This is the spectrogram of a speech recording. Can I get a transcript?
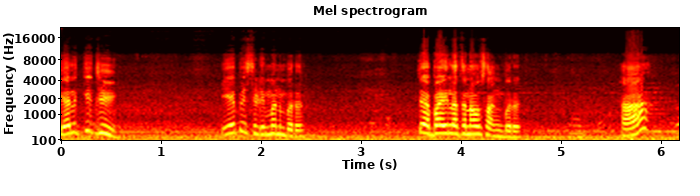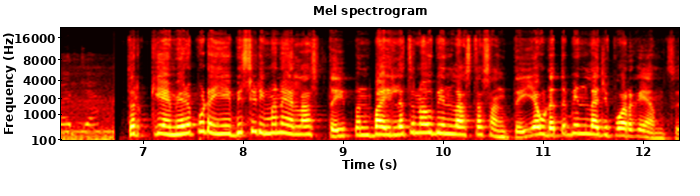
एल की जी. ए बी सी डी म्हण बरं. त्या बाईलाचं नाव सांग बरं. हा? तर कॅमेरा पुढे एबीसीडी म्हणायला असतंय पण बाईलाचं नाव बिनला असता सांगतंय. एवढं तर बिनलाजी पोरग आहे आमचं.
